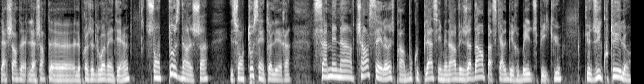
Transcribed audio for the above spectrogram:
la charte, la charte, euh, le projet de loi 21 sont tous dans le champ. Ils sont tous intolérants. Ça m'énerve. Charles Taylor prend beaucoup de place. Il m'énerve. Et j'adore Pascal Bérubé du PQ qui a dit, écoutez, là,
